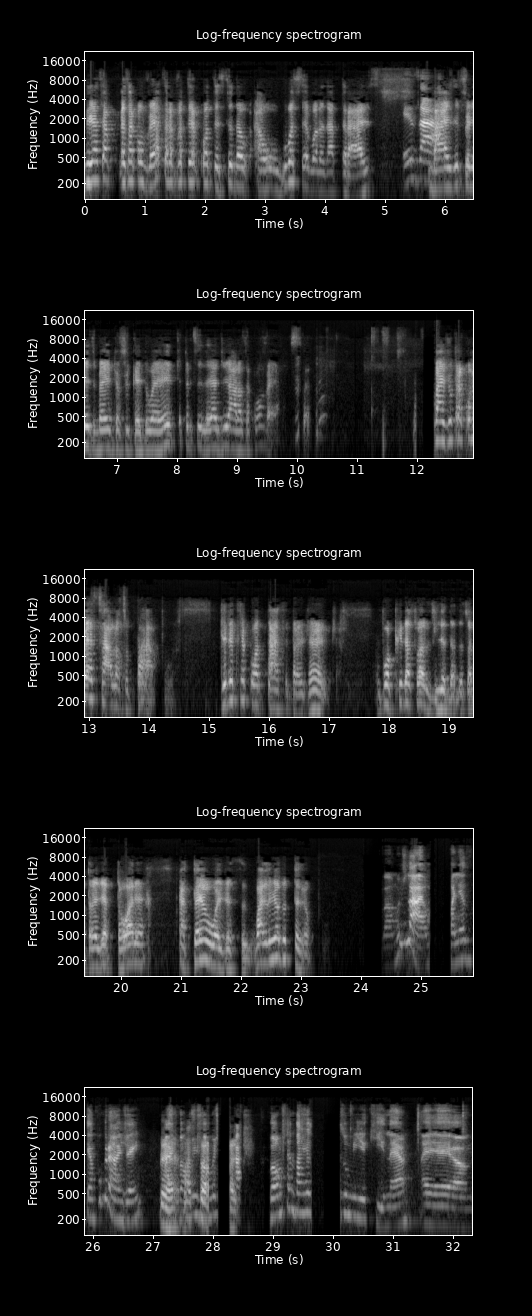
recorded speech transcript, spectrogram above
E essa, essa conversa era para ter acontecido há algumas semanas atrás. Exato. Mas, infelizmente, eu fiquei doente e precisei adiar nossa conversa. Mas, para começar nosso papo, queria que você contasse para gente um pouquinho da sua vida, da sua trajetória até hoje, assim, uma linha do tempo. Vamos lá, é uma linha do tempo grande, hein? É, Mas vamos, vamos, vamos tentar resumir aqui, né? É,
